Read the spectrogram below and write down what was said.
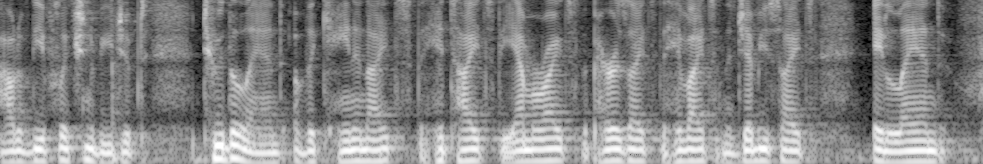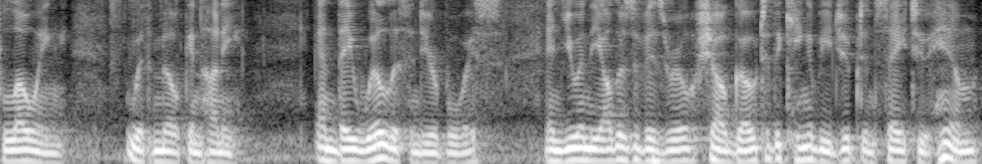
out of the affliction of Egypt to the land of the Canaanites, the Hittites, the Amorites, the Perizzites, the Hivites, and the Jebusites, a land flowing with milk and honey. And they will listen to your voice and you and the elders of Israel shall go to the king of Egypt and say to him,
